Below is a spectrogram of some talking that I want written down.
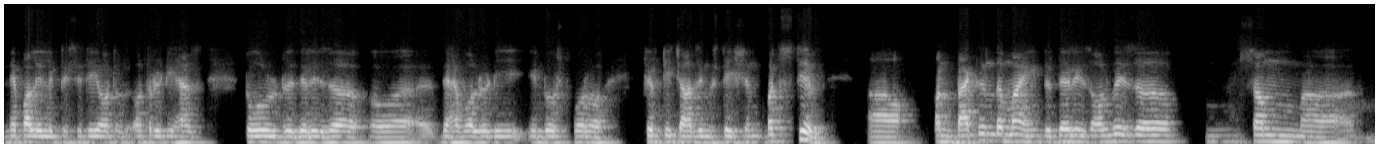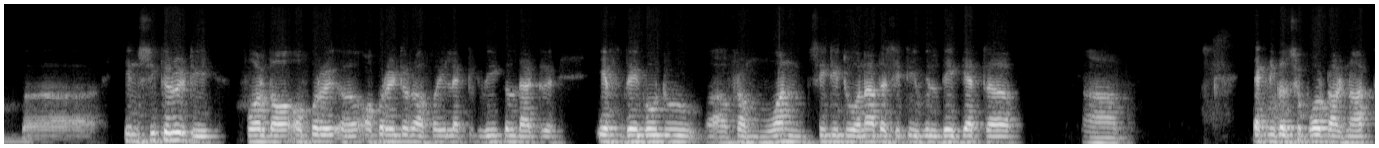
Nepal Electricity Authority has told there is a uh, they have already endorsed for a 50 charging station but still uh, on back in the mind there is always some uh, uh, insecurity for the oper uh, operator of an electric vehicle that if they go to uh, from one city to another city will they get technical support or not?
